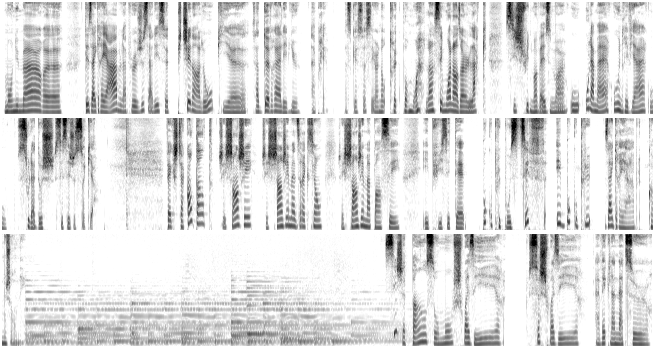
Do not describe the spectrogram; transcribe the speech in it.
Mon humeur euh, désagréable, elle peut juste aller se pitcher dans l'eau, puis euh, ça devrait aller mieux après parce que ça, c'est un autre truc pour moi. Lancez-moi dans un lac si je suis de mauvaise humeur, ou, la mer, ou une rivière, ou sous la douche, si c'est juste ça qu'il y a. Fait que j'étais contente, j'ai changé, j'ai changé ma direction, j'ai changé ma pensée, et puis c'était beaucoup plus positif et beaucoup plus agréable comme journée. Si je pense au mot choisir, se choisir avec la nature,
